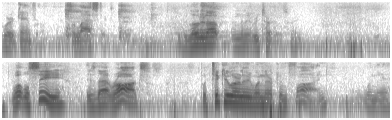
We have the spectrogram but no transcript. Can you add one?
where it came from. It's elastic. So we load it up and then it returns, right? What we'll see is that rocks, particularly when they're confined, when they're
